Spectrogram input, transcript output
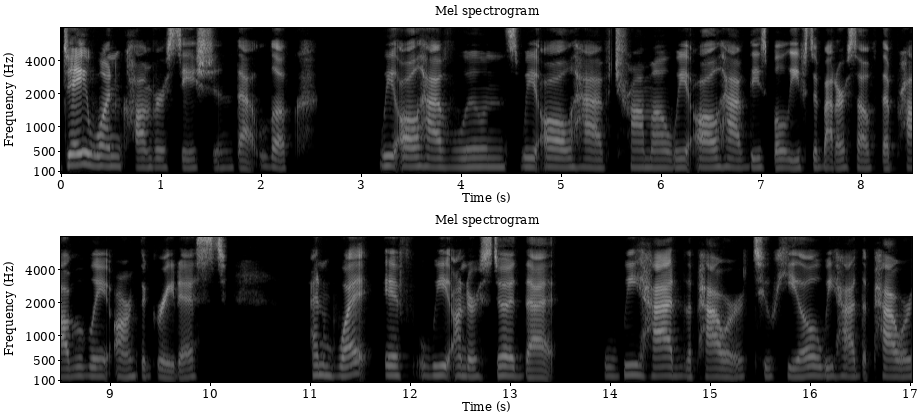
day one conversation that look we all have wounds. We all have trauma. We all have these beliefs about ourselves that probably aren't the greatest. And what if we understood that we had the power to heal, we had the power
